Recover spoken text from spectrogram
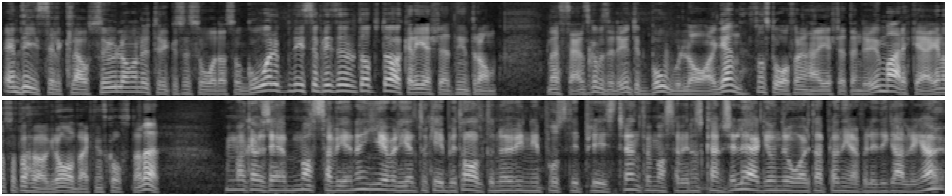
en dieselklausul om man uttrycker sig så. Då. Så går dieselpriset upp så ökar ersättningen till dem. Men sen ska man säga, det är ju inte bolagen som står för den här ersättningen. Det är ju markägarna som får högre avverkningskostnader. Man kan väl säga att massaveden ger väl helt okej betalt och nu är vi inne i en positiv pristrend för massaveden så kanske läge under året att planera för lite gallringar.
